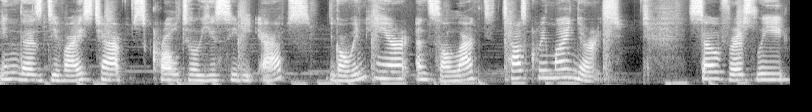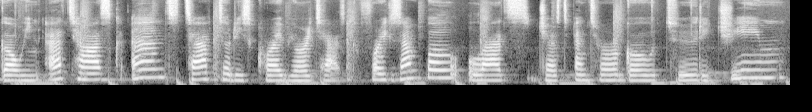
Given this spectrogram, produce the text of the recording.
in this device tab, scroll till you see the apps, go in here and select task reminders. So firstly, go in add task and tap to describe your task. For example, let's just enter go to the gym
